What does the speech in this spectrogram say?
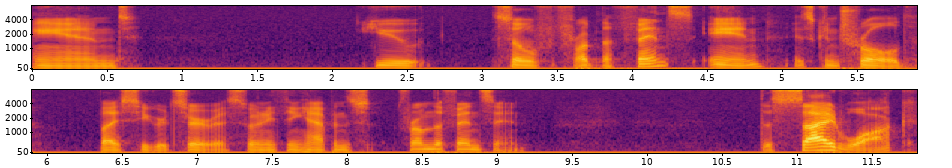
and you so from the fence in is controlled by Secret Service. So anything happens from the fence in. The sidewalk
